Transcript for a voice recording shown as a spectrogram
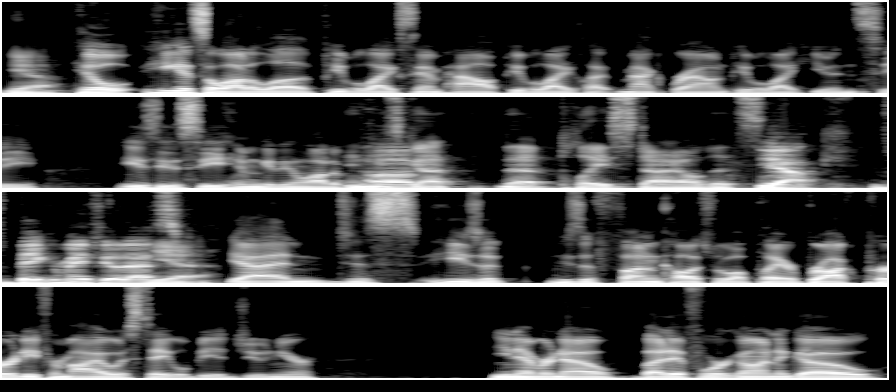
Yeah. He'll he gets a lot of love. People like Sam Howell. People like like Mack Brown. People like UNC. Easy to see him getting a lot of And pub. he's got that play style that's yeah, like it's Baker Mayfield. Yeah. yeah, and just he's a he's a fun college football player. Brock Purdy from Iowa State will be a junior. You never know, but if we're going to go,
